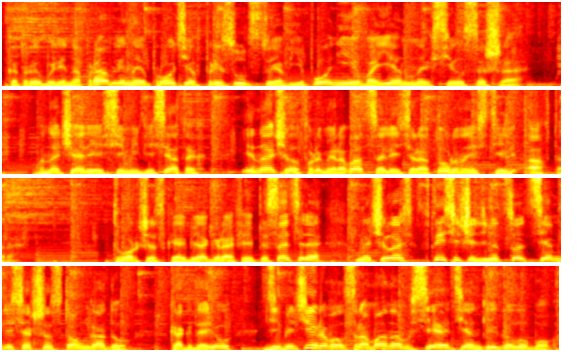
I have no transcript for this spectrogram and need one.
которые были направлены против присутствия в Японии военных сил США. В начале 70-х и начал формироваться литературный стиль автора. Творческая биография писателя началась в 1976 году, когда Рю дебютировал с романом «Все оттенки голубого».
